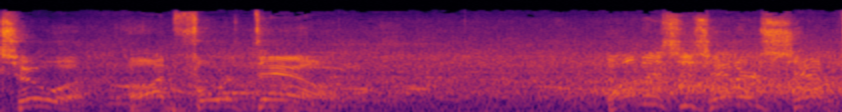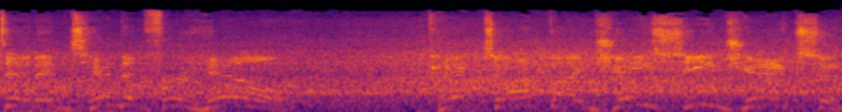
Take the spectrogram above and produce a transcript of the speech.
Tua on fourth down. Oh, this is intercepted, intended for Hill. Picked up by J.C. Jackson.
